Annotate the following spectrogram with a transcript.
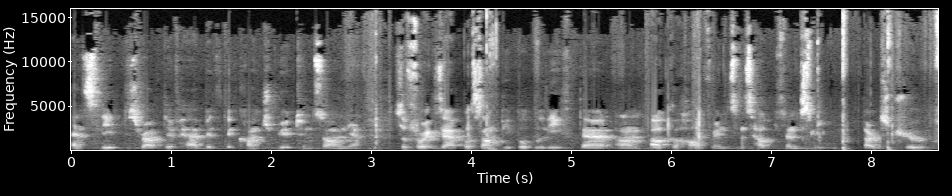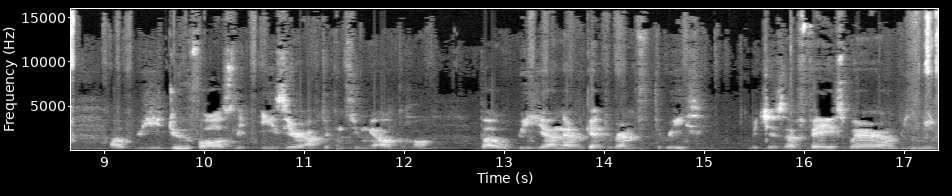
and sleep disruptive habits that contribute to insomnia. So, for example, some people believe that um, alcohol, for instance, helps them sleep. That's true. Uh, we do fall asleep easier after consuming alcohol, but we uh, never get into REM 3, which is a phase where uh, we need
